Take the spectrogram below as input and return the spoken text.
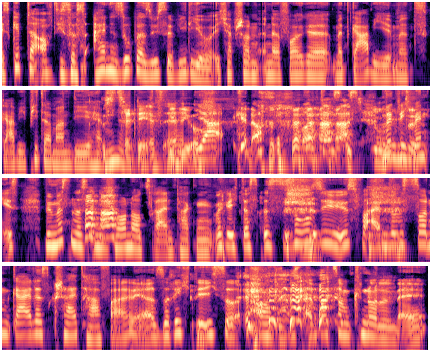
Es gibt da auch dieses eine super süße Video. Ich habe schon in der Folge mit Gabi, mit Gabi Petermann, die Hermine. Das ZDF-Video. Äh, ja, genau. Und das ist wirklich, wenn ihr wir müssen das in die Shownotes reinpacken. Wirklich, das ist so süß. Vor allem, du bist so ein geiles Gescheithaferl. Ja, so richtig, so, oh, du bist einfach zum Knuddeln, ey.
